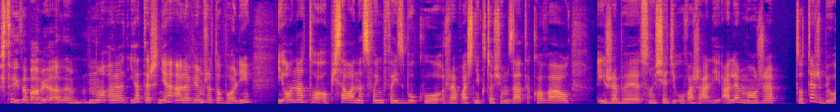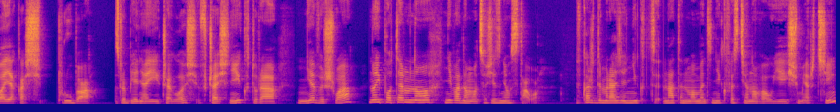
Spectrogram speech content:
w tej zabawie, ale... mhm. No, ale ja też nie, ale wiem, że to boli. I ona to opisała na swoim Facebooku, że właśnie ktoś ją zaatakował i żeby sąsiedzi uważali, ale może to też była jakaś próba zrobienia jej czegoś wcześniej, która nie wyszła. No i potem, no, nie wiadomo, co się z nią stało. W każdym razie nikt na ten moment nie kwestionował jej śmierci.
